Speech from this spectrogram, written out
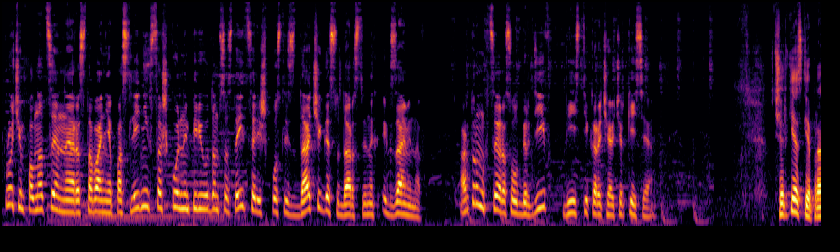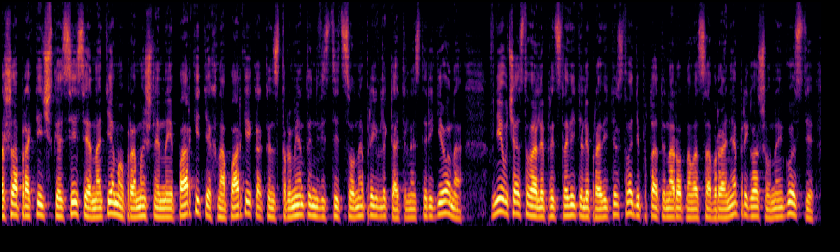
Впрочем, полноценное расставание последних со школьным периодом состоится лишь после сдачи государственных экзаменов. Артур Мухце, Расул Бердиев, Вести Карачаево-Черкесия. Черкеске прошла практическая сессия на тему «Промышленные парки, технопарки как инструмент инвестиционной привлекательности региона». В ней участвовали представители правительства, депутаты Народного собрания, приглашенные гости –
